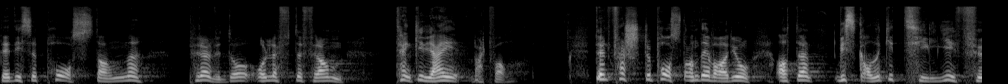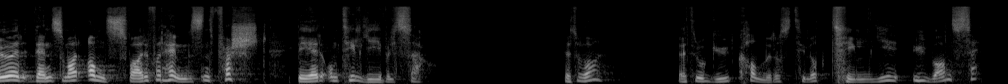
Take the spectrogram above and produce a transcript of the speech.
Det disse påstandene prøvde å, å løfte fram, tenker jeg i hvert fall. Den første påstanden det var jo at eh, vi skal ikke tilgi før den som har ansvaret for hendelsen, først ber om tilgivelse. Vet du hva? Jeg tror Gud kaller oss til å tilgi uansett.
